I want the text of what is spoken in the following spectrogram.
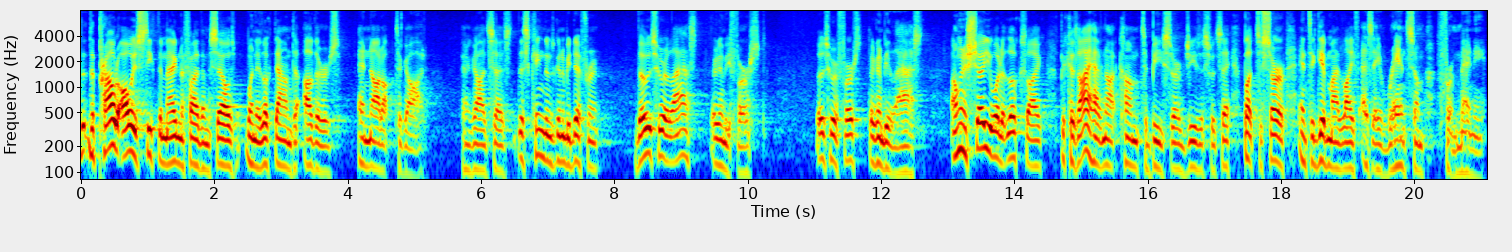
The, the proud always seek to magnify themselves when they look down to others and not up to God. And God says, This kingdom's going to be different. Those who are last, they're going to be first. Those who are first, they're going to be last. I'm going to show you what it looks like because I have not come to be served, Jesus would say, but to serve and to give my life as a ransom for many.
